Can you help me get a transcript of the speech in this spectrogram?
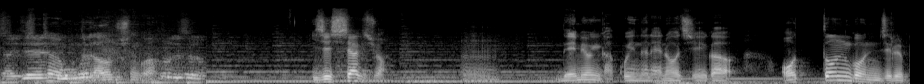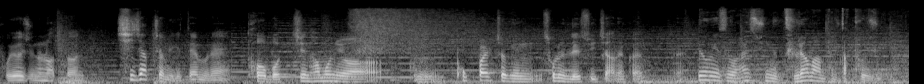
자 이제 여러분들이 나눠주시는 거야? 이제 시작이죠. 음, 네 명이 갖고 있는 에너지가 어떤 건지를 보여주는 어떤 시작점이기 때문에 더 멋진 하모니와 그 폭발적인 소리를 낼 수 있지 않을까요? 네. 네 명에서 할 수 있는 드라마 한 편 딱 보여준 거예요.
